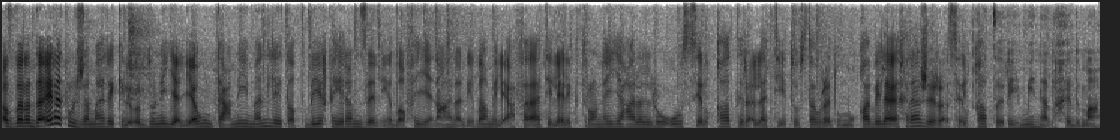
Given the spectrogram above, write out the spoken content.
أصدرت دائرة الجمارك الأردنية اليوم تعميما لتطبيق رمز إضافي على نظام الإعفاءات الإلكترونية على الرؤوس القاطرة التي تستورد مقابل إخراج الرأس القاطر من الخدمة.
